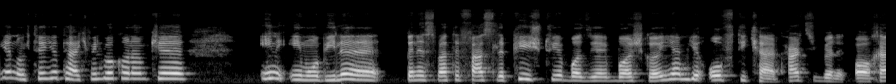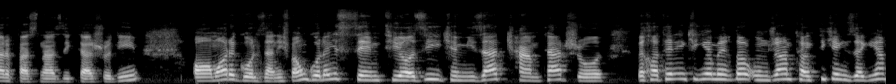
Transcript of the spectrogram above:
یه نکته یا تکمیل بکنم که این ایموبیله به نسبت فصل پیش توی بازی های باشگاهی هم یه افتی کرد. هرچی به آخر فصل نزدیکتر شدیم آمار گلزنیش و اون گلای سمتیازی که می‌زد کمتر شد. به خاطر اینکه یه مقدار اونجا هم تاکتیک اینزاگی هم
